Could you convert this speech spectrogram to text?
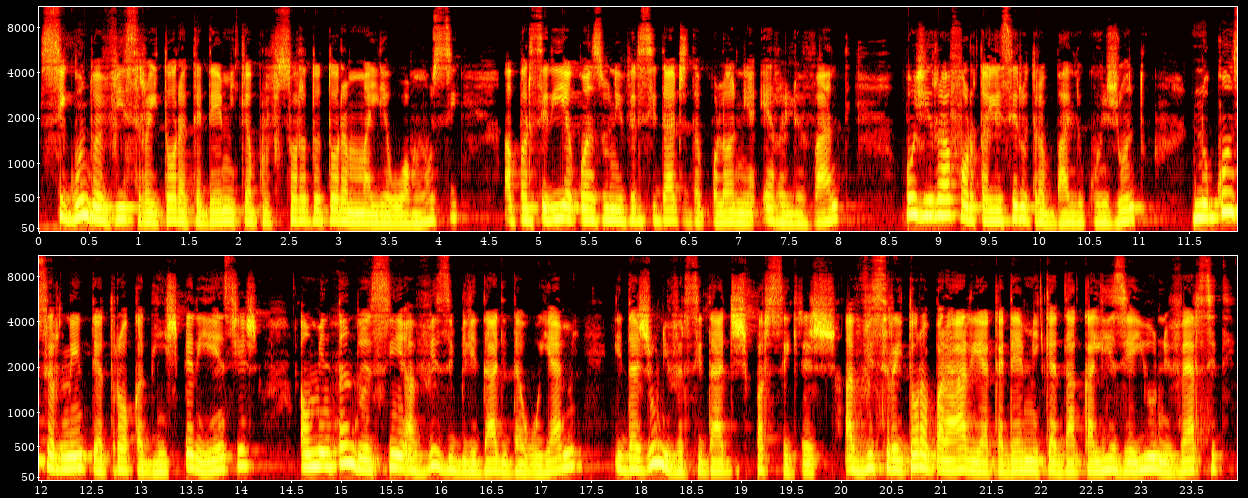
Segundo a vice-reitora acadêmica, a professora doutora Malia Wamusi, a parceria com as universidades da Polônia é relevante pois irá fortalecer o trabalho conjunto no concernente à troca de experiências, aumentando assim a visibilidade da UEM e das universidades parceiras. A vice-reitora para a área acadêmica da Calísia University,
